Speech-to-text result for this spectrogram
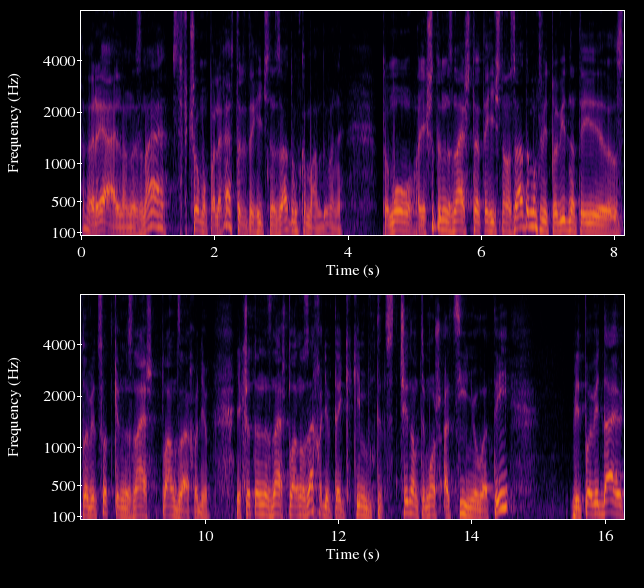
реально не знає, в чому полягає стратегічний задум командування. Тому, якщо ти не знаєш стратегічного задуму, то відповідно ти 100% не знаєш план заходів. Якщо ти не знаєш плану заходів, то яким чином ти можеш оцінювати, відповідають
